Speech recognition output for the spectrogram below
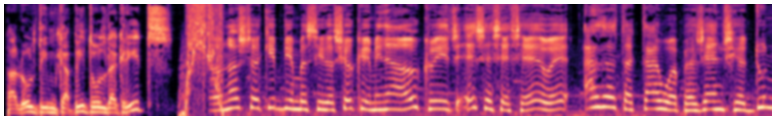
A l'últim capítol de Crits... El nostre equip d'investigació criminal, Crits SCCL, ha detectat la presència d'un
